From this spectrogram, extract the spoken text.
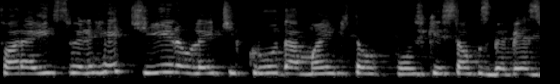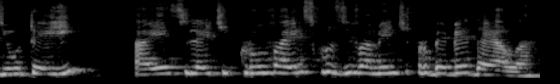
Fora isso, ele retira o leite cru da mãe que estão, que estão com os bebês em UTI aí esse leite cru vai exclusivamente para o bebê dela.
